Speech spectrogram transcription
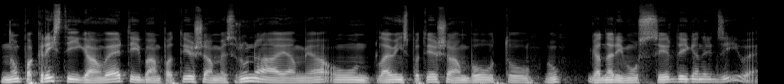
nu, par kristīgām vērtībām patiešām mēs runājam, ja, un lai viņas patiešām būtu nu, gan arī mūsu sirdī, gan arī dzīvē.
